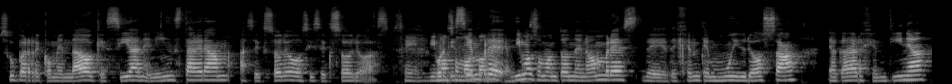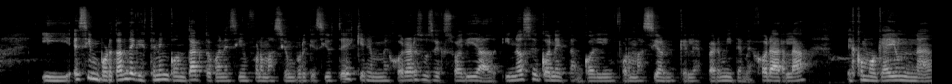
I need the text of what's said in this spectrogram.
súper recomendado que sigan en Instagram a sexólogos y sexólogas. sí, dimos Porque un montón de siempre ejemplos. dimos un montón de nombres de, de gente muy grosa de acá de Argentina y es importante que estén en contacto con esa información porque si ustedes quieren mejorar su sexualidad y no se conectan con la información que les permite mejorarla, es como que hay una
